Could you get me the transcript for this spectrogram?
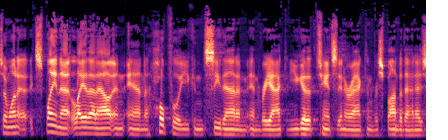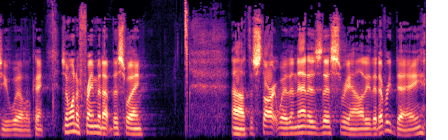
So I want to explain that, lay that out, and, and hopefully you can see that and, and react, and you get a chance to interact and respond to that as you will, okay? So I want to frame it up this way uh, to start with, and that is this reality that every day,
